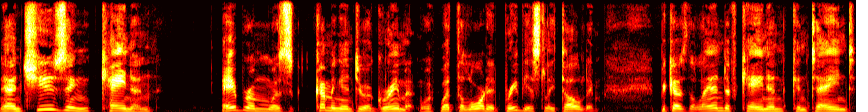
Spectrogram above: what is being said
Now, in choosing Canaan, Abram was coming into agreement with what the Lord had previously told him, because the land of Canaan contained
